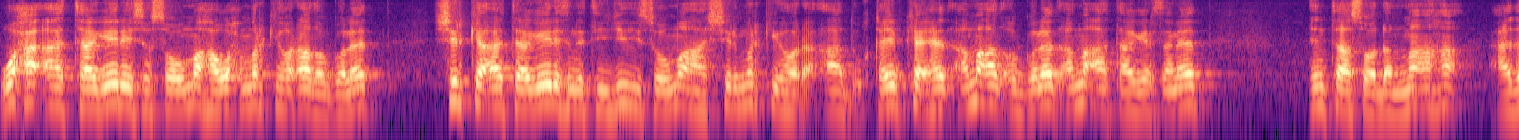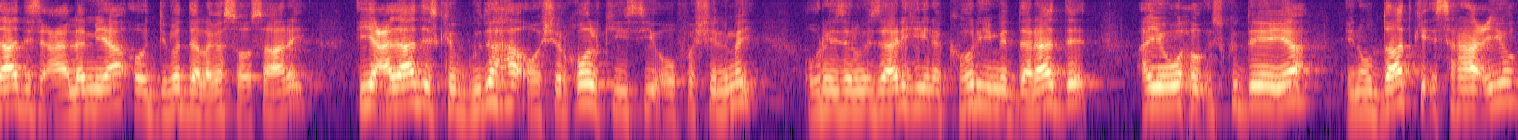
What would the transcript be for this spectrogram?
waxa aad taageeraysa sowmaha wax markii hore aada ogoleed shirka aad taageeraysa natiijadii sowmaha shir markii hore aada qeyb ka aheyd ama aada ogoleed ama aada taageersaneed intaasoo dhan ma aha. Cadaadis caalami ah oo dibadda laga soo saaray iyo cadaadiska gudaha oo shirqoolkiisii uu fashilmay oo ra'iisul wasaarihiina ka hor yimid daraaddeed ayuu wuxuu isku dayayaa inuu daadka israaciyo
